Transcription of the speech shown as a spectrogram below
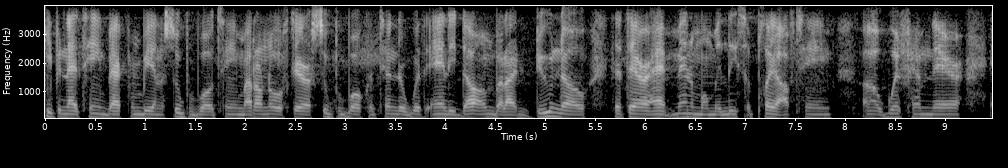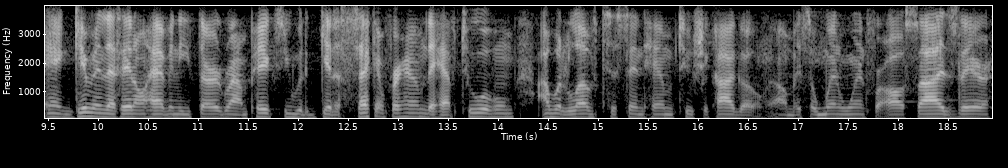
keeping that team back from being a Super Bowl team. I don't know if they're a Super Bowl contender with Andy Dalton, but I do know that they're at minimum at least a playoff team uh, with him there. And given that they don't have any third round picks, you would get a second for him. They have two of them. I would love to send him to Chicago. Um, it's a win win for all sides there,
